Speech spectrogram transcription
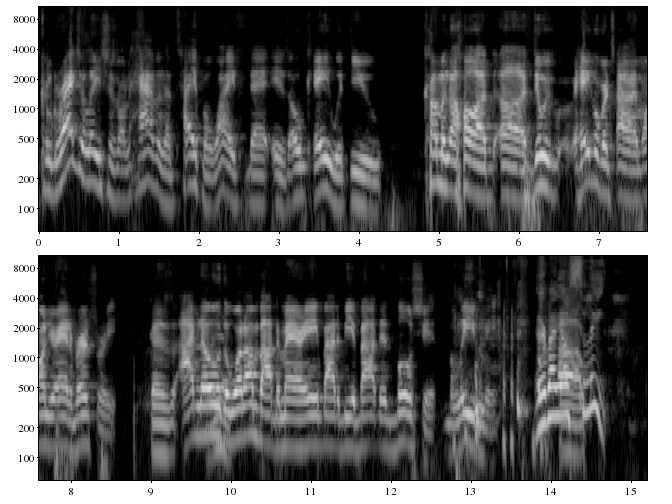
congratulations on having the type of wife that is okay with you coming on uh doing hangover time on your anniversary. Because I know the one I'm about to marry ain't about to be about this bullshit. Believe me. Everybody else Uh, sleep.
